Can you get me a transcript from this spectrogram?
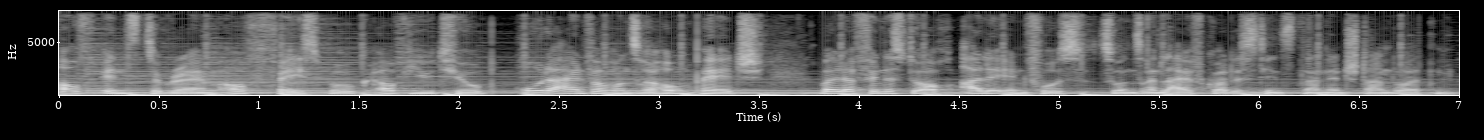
Auf Instagram, auf Facebook, auf YouTube oder einfach unsere Homepage, weil da findest du auch alle Infos zu unseren Live-Gottesdiensten an den Standorten.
